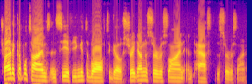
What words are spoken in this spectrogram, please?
try it a couple times and see if you can get the ball to go straight down the service line and past the service line.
